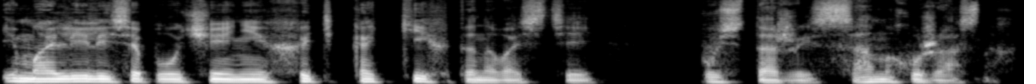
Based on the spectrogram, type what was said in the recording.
и молились о получении хоть каких-то новостей, пусть даже из самых ужасных.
